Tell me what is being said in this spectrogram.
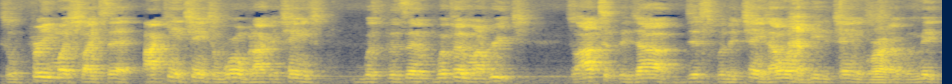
So pretty much like said, I can't change the world, but I can change what's within, within my reach. So I took the job just for the change. I wanted to be the change, Right. right with me,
